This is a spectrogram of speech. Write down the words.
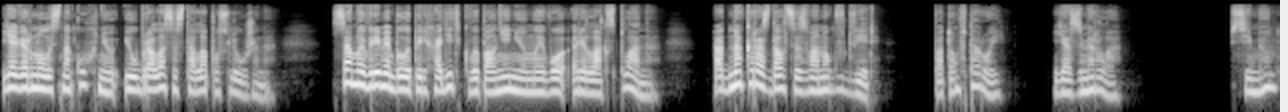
Я вернулась на кухню и убрала со стола после ужина. Самое время было переходить к выполнению моего релакс-плана. Однако раздался звонок в дверь. Потом второй. Я замерла. Семён?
